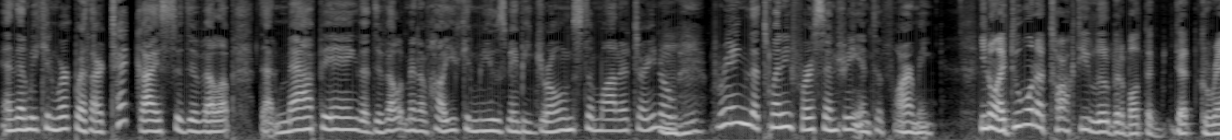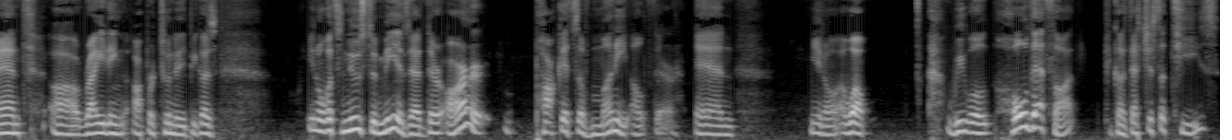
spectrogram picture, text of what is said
And then we can work with our tech guys to develop that mapping, the development of how you can use maybe drones to monitor, you know, bring the 21st century into farming. You know, I do want to talk to you a little bit about the that grant uh, writing opportunity because, you know, what's news to me is that there are pockets of money out there, and you know, well, we will hold that thought because that's just a tease.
